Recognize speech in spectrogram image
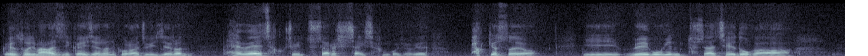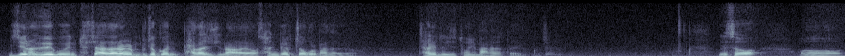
그래서 돈이 많아지니까 이제는 그걸 가지고 이제는 해외에 적극적인 투자를 시작이 시작한 거죠. 바뀌었어요. 이 외국인 투자 제도가 이제는 외국인 투자자를 무조건 받아주진 않아요. 선별적으로 받아요. 자기도 이제 돈이 많아졌다 이런 거죠. 그래서 어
